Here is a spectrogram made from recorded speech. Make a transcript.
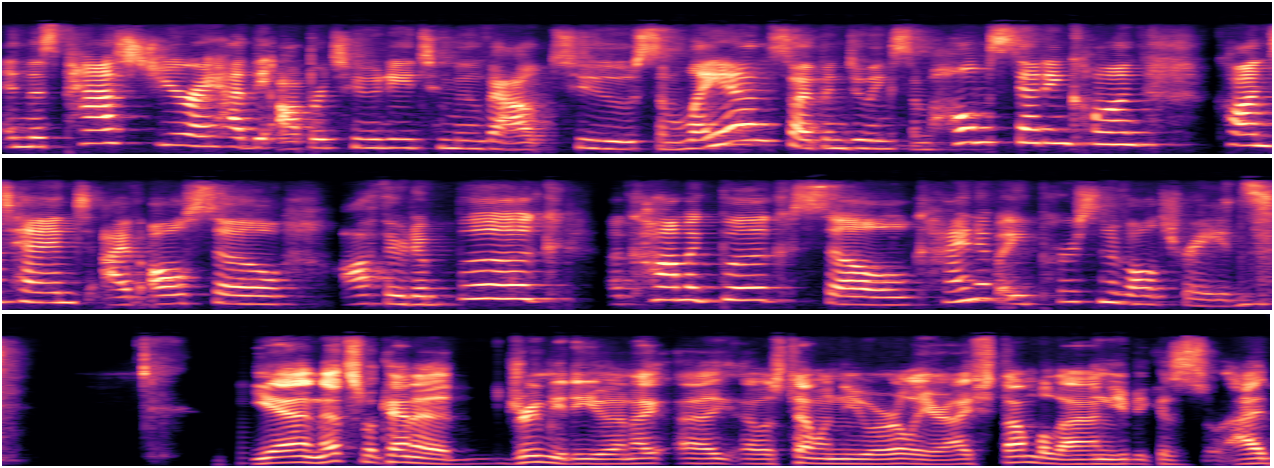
And this past year, I had the opportunity to move out to some land. So I've been doing some homesteading con- content. I've also authored a book, a comic book. So, kind of a person of all trades. Yeah, and that's what kind of drew me to you. And I, I, I was telling you earlier, I stumbled on you because I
